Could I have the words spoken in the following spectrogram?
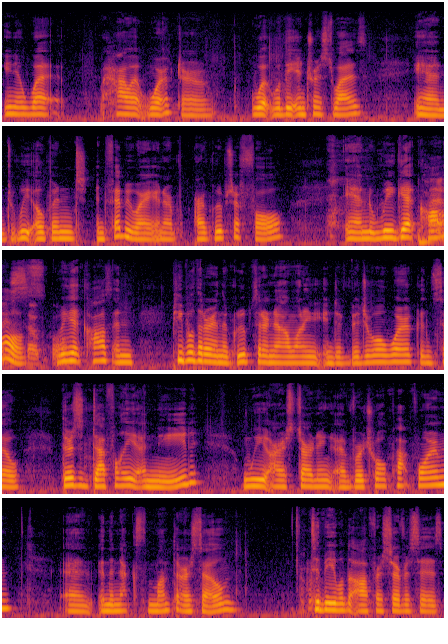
you know, what how it worked or what, what the interest was. And we opened in February and our, our groups are full and we get calls. so cool. We get calls and people that are in the groups that are now wanting individual work and so there's definitely a need. We are starting a virtual platform in the next month or so to be able to offer services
